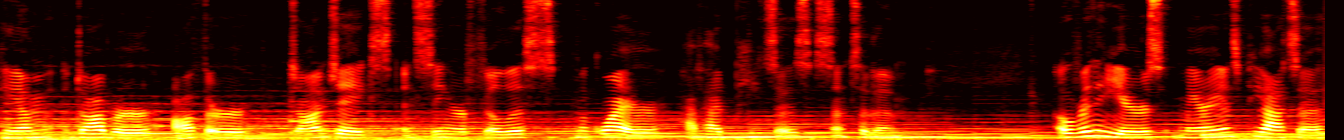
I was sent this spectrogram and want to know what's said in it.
Pam Dawber, author John Jakes, and singer Phyllis McGuire have had pizzas sent to them. Over the years, Marion's Piazza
